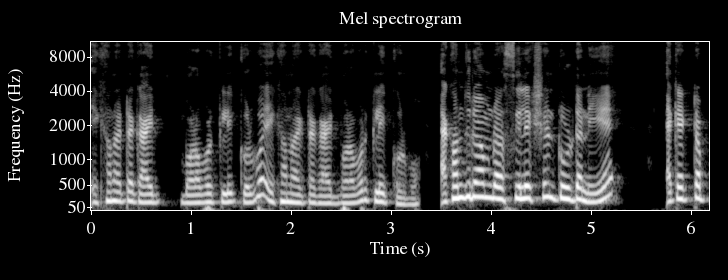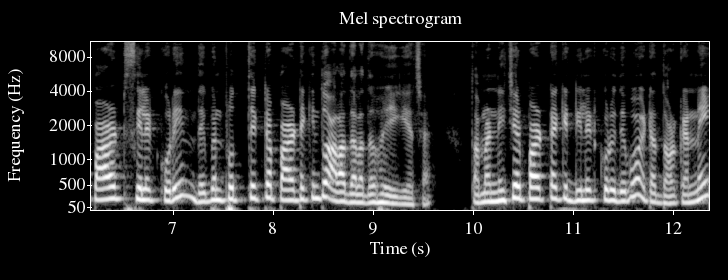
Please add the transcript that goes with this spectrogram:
এখানেও একটা গাইড বরাবর ক্লিক করব, এখানেও একটা গাইড বরাবর ক্লিক করব। এখন যদি আমরা সিলেকশন টুলটা নিয়ে এক একটা পার্ট সিলেক্ট করি, দেখবেন প্রত্যেকটা পার্টে কিন্তু আলাদা আলাদা হয়ে গিয়েছে। তো আমরা নিচের পার্টটাকে ডিলিট করে দেবো, এটা দরকার নেই।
